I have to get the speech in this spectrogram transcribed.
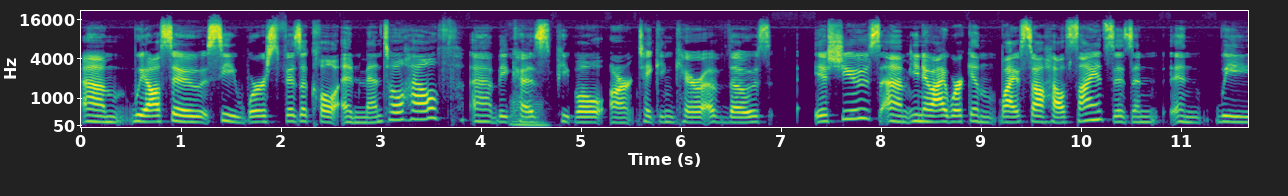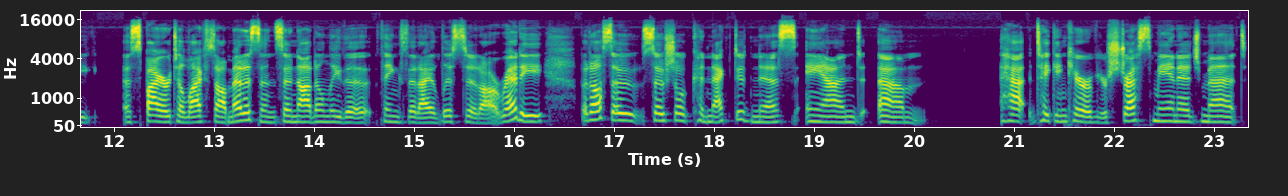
Um, we also see worse physical and mental health uh, because people aren't taking care of those issues. Um, you know, I work in lifestyle health sciences, and and we aspire to lifestyle medicine. So not only the things that I listed already, but also social connectedness and um, ha- taking care of your stress management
